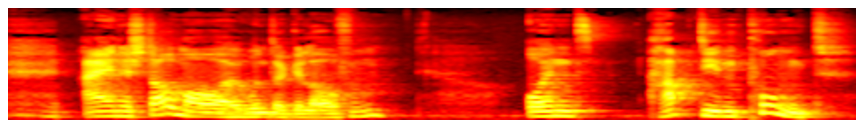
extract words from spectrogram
eine Staumauer heruntergelaufen und habe den Punkt,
